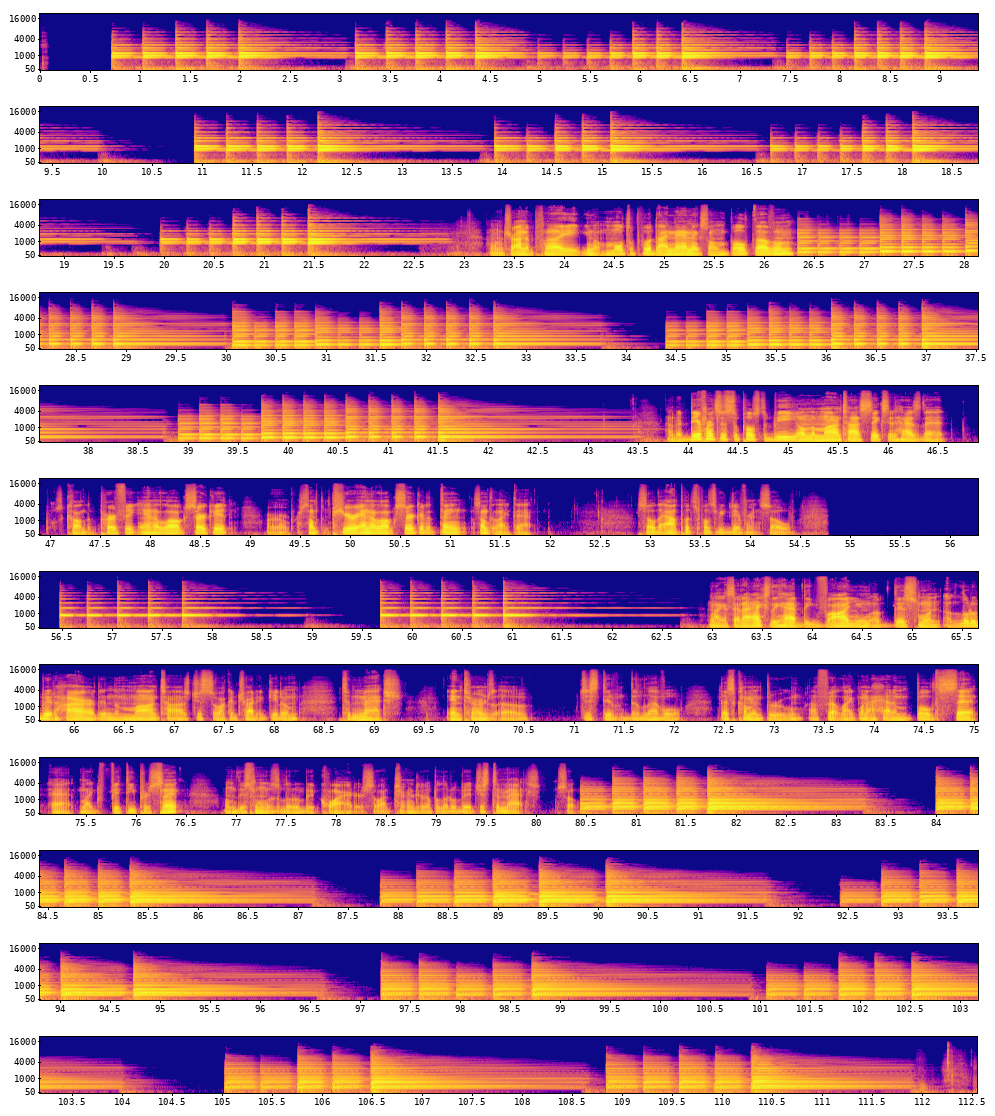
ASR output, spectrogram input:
I'm trying to play, you know, multiple dynamics on both of them. Now the difference is supposed to be on the Montage 6, it has that what's called the perfect analog circuit or something pure analog circuit, I think, something like that. So the output's supposed to be different. So like I said, I actually have the volume of this one a little bit higher than the montage just so I could try to get them to match in terms of just the, the level that's coming through. I felt like when I had them both set at like 50%, um, this one was a little bit quieter. So I turned it up a little bit just to match. So.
